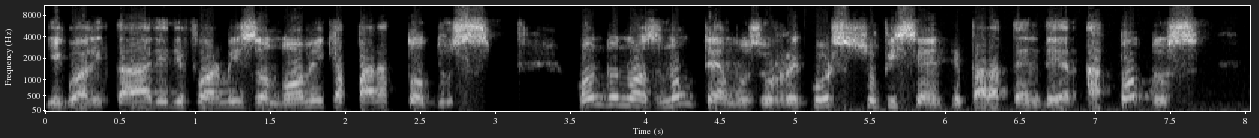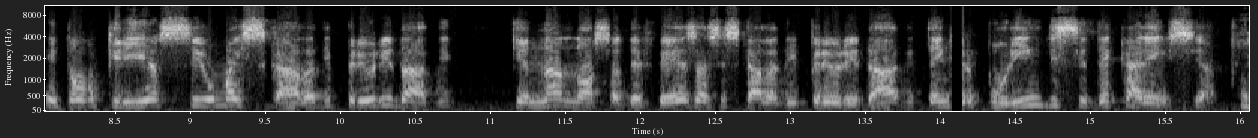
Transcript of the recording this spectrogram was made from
igualitária e de forma isonômica para todos. Quando nós não temos o recurso suficiente para atender a todos, então cria-se uma escala de prioridade que na nossa defesa essa escala de prioridade tem que ser por índice de carência. Ô.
